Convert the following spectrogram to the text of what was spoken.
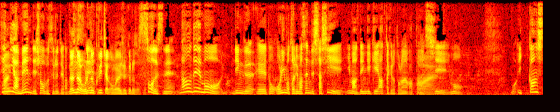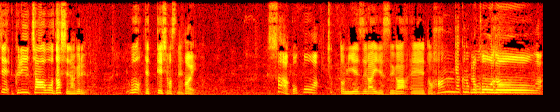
点には面で勝負するという形です、ね。なんなら俺のクリーチャーがお前を除去るぞと。そうですね。なので、もう、リング、えっ、と、折りも取りませんでしたし、今、電撃あったけど取らなかったですし、もう、もう一貫して、クリーチャーを出して殴る、を徹底してますね。はい。さあ、ここは、ちょっと見えづらいですが、えっ、と、反逆の行動が、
